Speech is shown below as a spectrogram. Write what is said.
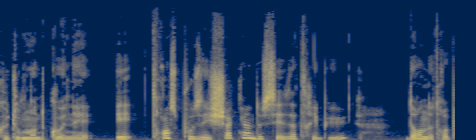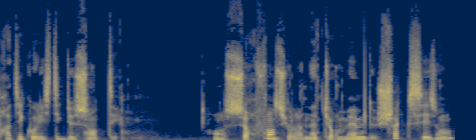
que tout le monde connaît, et transposer chacun de ces attributs dans notre pratique holistique de santé, en surfant sur la nature même de chaque saison,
